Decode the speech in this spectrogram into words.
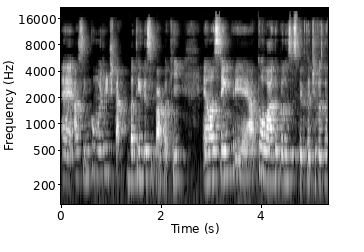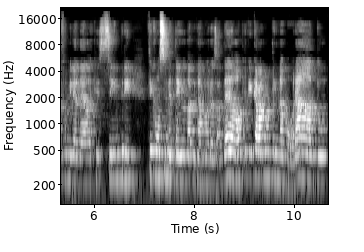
é, assim como a gente tá batendo esse papo aqui, ela sempre é atolada pelas expectativas da família dela, que sempre ficam se metendo na vida amorosa dela, por que que ela não tem namorado,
